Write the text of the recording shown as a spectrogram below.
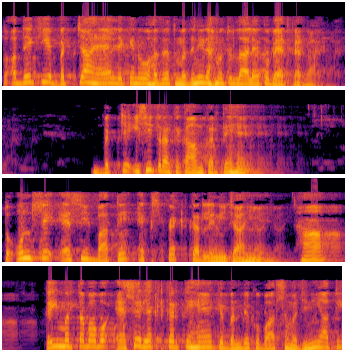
تو اب دیکھیے، بچہ ہے لیکن وہ حضرت مدنی رحمت اللہ علیہ کو بیت کر رہا ہے۔ بچے اسی طرح کے کام کرتے ہیں۔ تو ان سے ایسی باتیں ایکسپیکٹ کر لینی چاہیے۔ ہاں کئی مرتبہ وہ ایسے ریئیکٹ کرتے ہیں کہ بندے کو بات سمجھ نہیں آتی۔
